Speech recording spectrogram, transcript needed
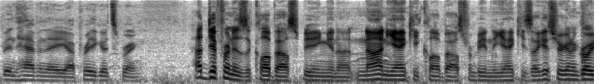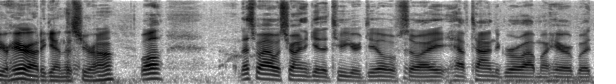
been having a, a uh, pretty good spring. How different is the clubhouse being in a non-Yankee clubhouse from being the Yankees? I guess you're going to grow your hair out again this year, huh? Well, that's why I was trying to get a two-year deal so I have time to grow out my hair. But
